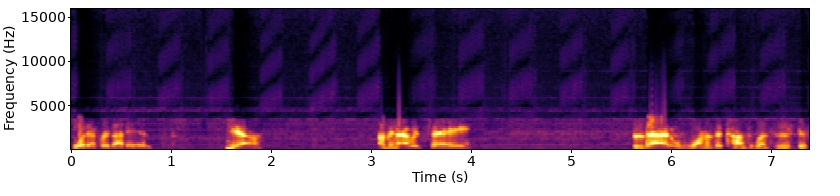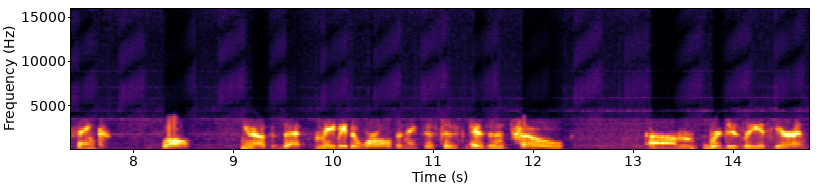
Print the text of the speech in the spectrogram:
whatever that is. Yeah. I mean, I would say that one of the consequences is to think, well, you know, that maybe the world and existence isn't so um, rigidly adherent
